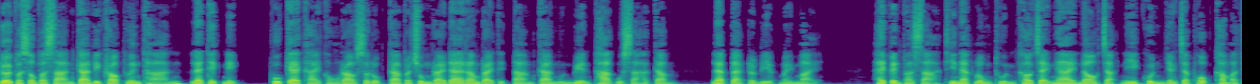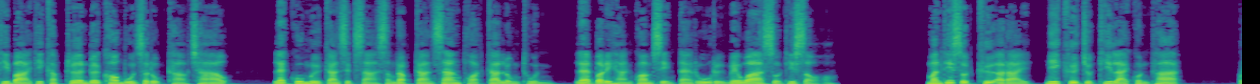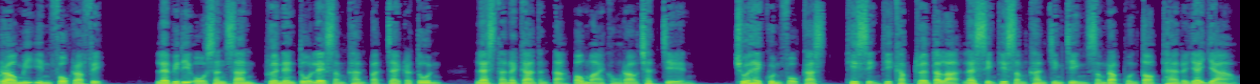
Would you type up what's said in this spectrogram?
โดยผสมผสานการวิเคราะห์พื้นฐานและเทคนิค ผู้แก้ไขของเราสรุปการประชุมรายได้ร่ำรายติดตามการหมุนเวียนภาคอุตสาหกรรม และแปลกระเบียบใหม่ ๆ ให้เป็นภาษาที่นักลงทุนเข้าใจง่ายนอกจากนี้คุณยังจะพบคำอธิบายที่ขับเคลื่อนด้วยข้อมูลสรุปข่าวเช้า และคู่มือการศึกษาสำหรับการสร้างพอร์ตการลงทุน และบริหารความเสี่ยงแต่รู้หรือไม่ว่าส่วนที่สอง มันที่สุดคืออะไร นี่คือจุดที่หลายคนพลาด เรามีอินโฟกราฟิก และวิดีโอสั้นๆ เพื่อเน้นตัวเลขสำคัญปัจจัยกระตุ้น และสถานการณ์ต่างๆ เป้าหมายของเราชัดเจน ช่วยให้คุณโฟกัส ที่สิ่งที่ขับเคลื่อนตลาดและสิ่งที่สำคัญจริง ๆสำหรับผลตอบแทนระยะยาว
